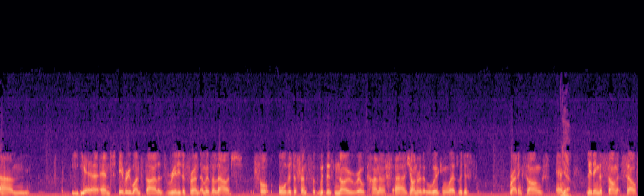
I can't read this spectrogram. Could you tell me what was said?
um, yeah, and everyone's style is really different, and we've allowed for all the different. There's no real kind of uh, genre that we're working with. We're just writing songs and Yeah. letting the song itself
